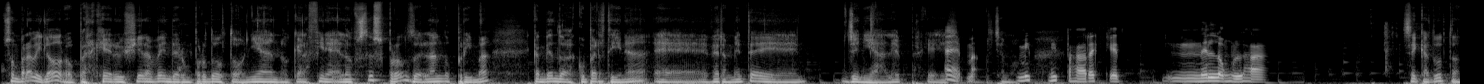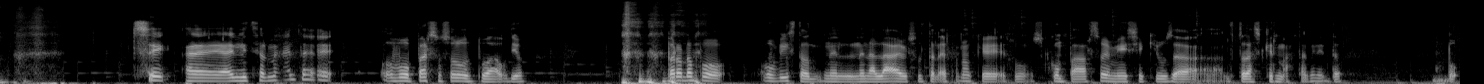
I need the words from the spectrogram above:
sono bravi loro perché riuscire a vendere un prodotto ogni anno che alla fine è lo stesso prodotto dell'anno prima, cambiando la copertina, è veramente geniale. Perché, eh, ma diciamo... mi, mi pare che nell'online... Sei caduto? Sì, eh, inizialmente avevo perso solo il tuo audio, però dopo ho visto nel, nella live sul telefono che sono scomparso e mi si è chiusa tutta la schermata. Quindi ho detto, boh,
